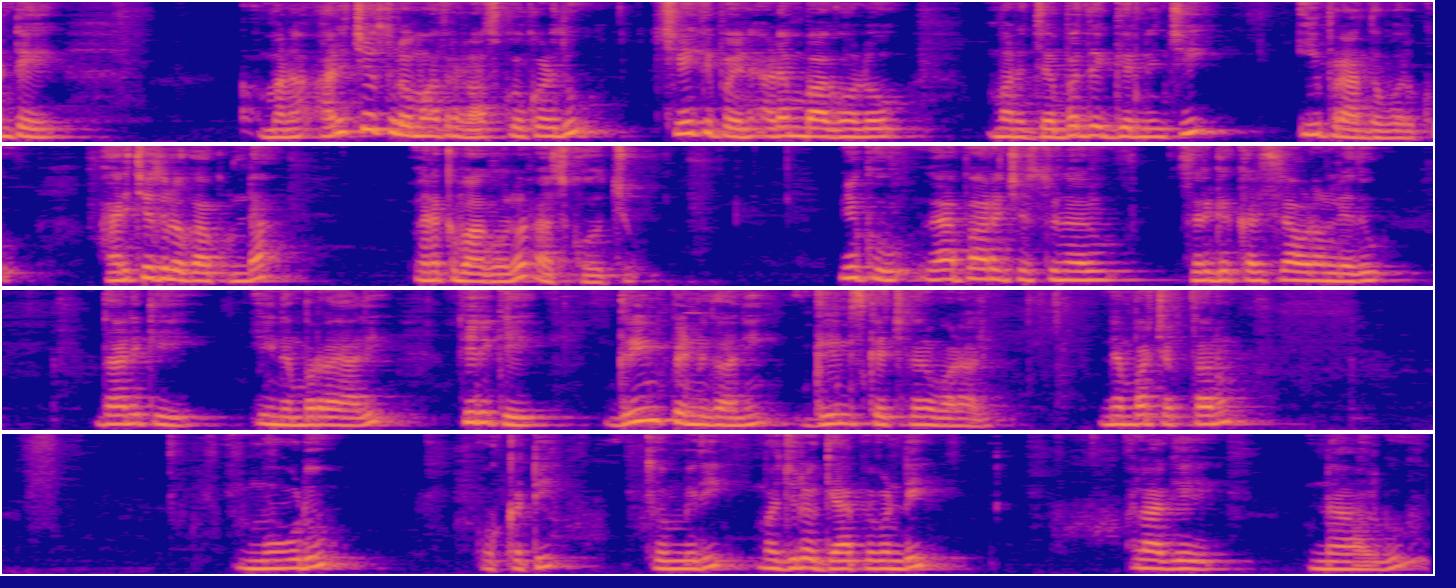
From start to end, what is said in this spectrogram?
అంటే మన అరిచేతిలో మాత్రం రాసుకోకూడదు. చేతి పైన ఎడం భాగంలో మన జబ్బ దగ్గర నుంచి ఈ ప్రాంతం వరకు. అరిచేతిలో కాకుండా వెనక భాగంలో రాసుకోవచ్చు. మీకు వ్యాపారం చేస్తున్నారు సరిగ్గా కలిసి రావడం లేదు దానికి ఈ నెంబర్ రాయాలి. దీనికి గ్రీన్ పెన్ కానీ గ్రీన్ స్కెచ్ కానీ వాడాలి. నెంబర్ చెప్తాను. మూడు ఒకటి తొమ్మిది మధ్యలో గ్యాప్ ఇవ్వండి. అలాగే నాలుగు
